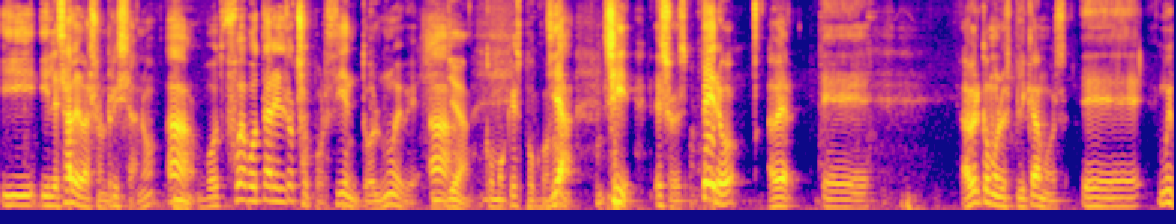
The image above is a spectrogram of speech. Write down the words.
y, le sale la sonrisa, ¿no? Ah, mm. fue a votar el 8%, el 9%. Ah, ya, como que es poco. Ya, sí, eso es. Pero, a ver, eh, a ver cómo lo explicamos. Eh, muy,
